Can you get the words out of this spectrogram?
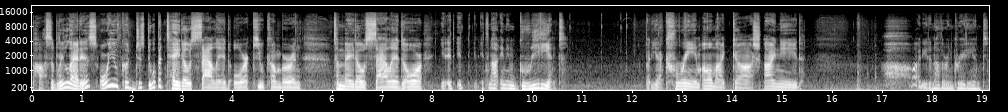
possibly lettuce, or you could just do a potato salad or a cucumber and tomato salad or it, it, it, it's not an ingredient. But yeah, cream. Oh my gosh. I need I need another ingredient.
